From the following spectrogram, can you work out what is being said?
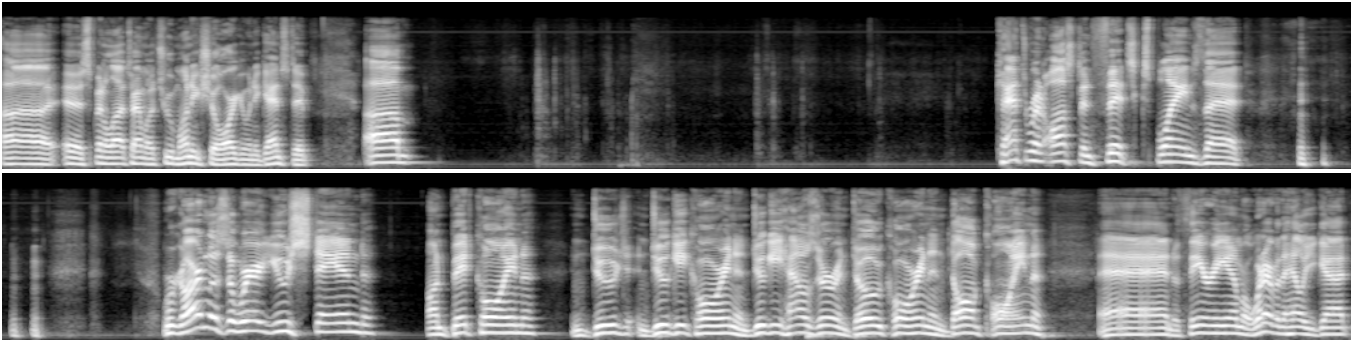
uh, uh, spent a lot of time on a True Money show arguing against it. Um, Catherine Austin Fitts explains that regardless of where you stand on Bitcoin and, Doge, and Doogie Coin and Doogie Howser and Dogecoin and Dogcoin and Ethereum or whatever the hell you got,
